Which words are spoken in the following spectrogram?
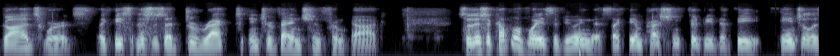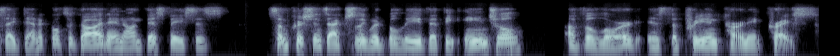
God's words. Like these, this is a direct intervention from God. So there's a couple of ways of viewing this. Like the impression could be that the angel is identical to God. And on this basis, some Christians actually would believe that the angel of the Lord is the pre incarnate Christ.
